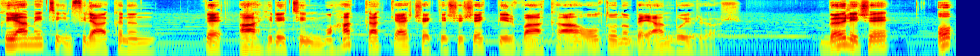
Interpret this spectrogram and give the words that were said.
Kıyamet infilakının ve ahiretin muhakkak gerçekleşecek bir vaka olduğunu beyan buyuruyor. Böylece o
